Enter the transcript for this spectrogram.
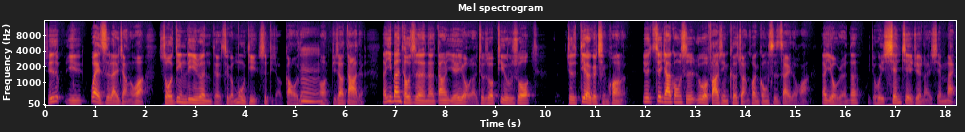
其实以外资来讲的话，锁定利润的这个目的是比较高的，嗯哦，比较大的。那一般投资人呢，当然也有了，就是说，譬如说，就是第二个情况了，因为这家公司如果发行可转换公司债的话，那有人呢就会先借券来先卖，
